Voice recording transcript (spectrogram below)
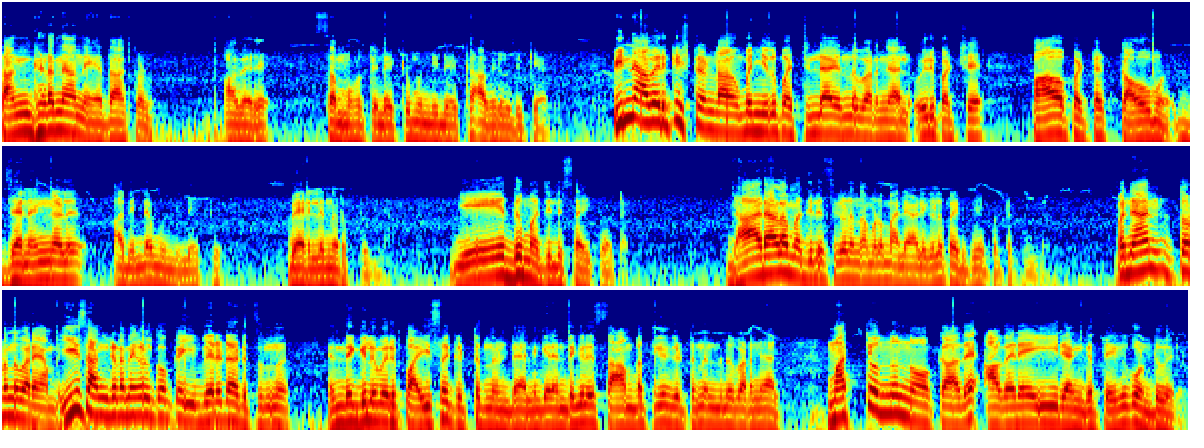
സംഘടനാ നേതാക്കളും അവരെ സമൂഹത്തിലേക്ക് മുന്നിലേക്ക് അവരൊതുക്കുകയാണ് പിന്നെ അവർക്ക് ഇഷ്ടമുണ്ടാകുമ്പോൾ ഇത് പറ്റില്ല എന്ന് പറഞ്ഞാൽ ഒരു പക്ഷേ പാവപ്പെട്ട കൗമ് ജനങ്ങൾ അതിന്റെ മുന്നിലേക്ക് വിരൽ നിർത്തില്ല ഏത് മജ്ലിസ് ആയിക്കോട്ടെ. ധാരാളം മജ്ലിസുകൾ നമ്മൾ മലയാളികൾ പരിചയപ്പെട്ടിട്ടുണ്ട്. അപ്പം ഞാൻ തുറന്ന് പറയാം ഈ സംഘടനകൾക്കൊക്കെ ഇവരുടെ അടുത്തുനിന്ന് എന്തെങ്കിലും ഒരു പൈസ കിട്ടുന്നുണ്ട് അല്ലെങ്കിൽ എന്തെങ്കിലും സാമ്പത്തികം കിട്ടുന്നുണ്ടെന്ന് പറഞ്ഞാൽ മറ്റൊന്നും നോക്കാതെ അവരെ ഈ രംഗത്തേക്ക് കൊണ്ടുവരും.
